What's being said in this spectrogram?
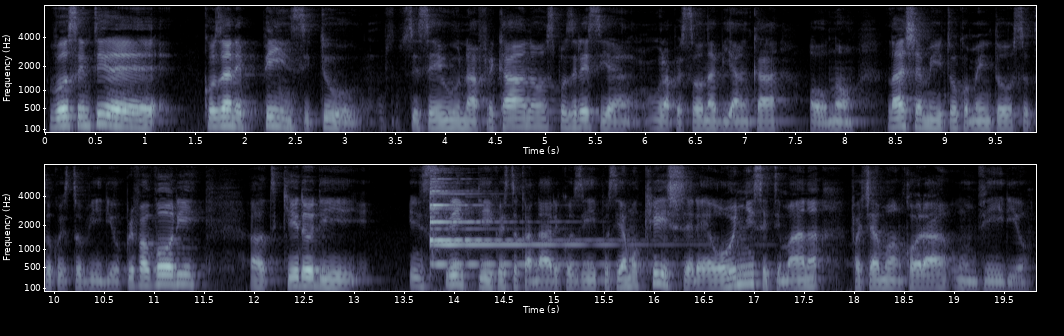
Vuoi sentire cosa ne pensi tu? Se sei un africano, sposeresti una persona bianca o no? Lasciami il tuo commento sotto questo video. Per favore, eh, ti chiedo di iscriverti a questo canale così possiamo crescere e ogni settimana facciamo ancora un video.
